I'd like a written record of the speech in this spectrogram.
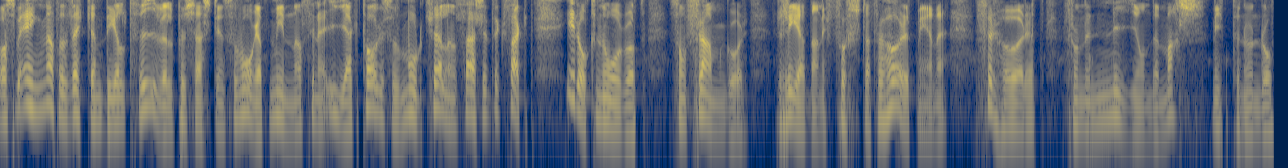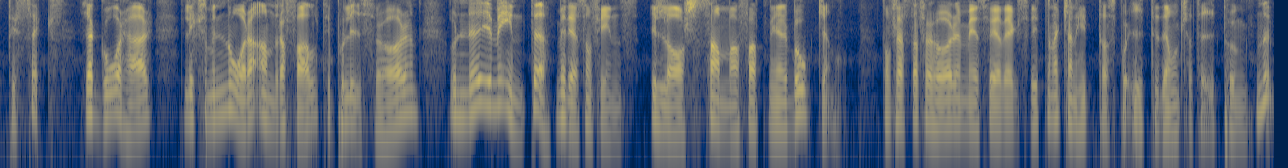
Vad som är ägnat att väcka en del tvivel på Kerstins förmåga att minnas sina iakttagelser från mordkvällen särskilt exakt är dock något som framgår redan i första förhöret med henne, förhöret från den 9 mars 1986. Jag går här, liksom i några andra fall, till polisförhören och nöjer mig inte med det som finns i Lars sammanfattningar i boken. De flesta förhören med Sveavägsvittnena kan hittas på itdemokrati.nu.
